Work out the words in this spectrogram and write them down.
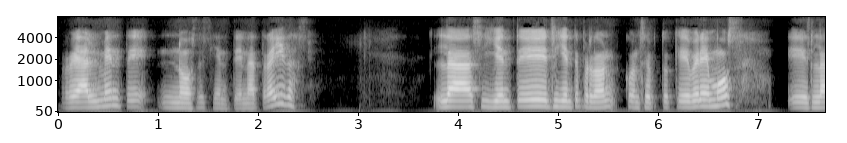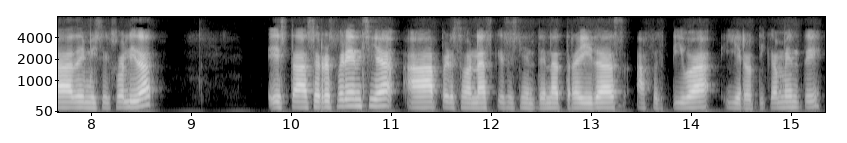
realmente no se sienten atraídas. La siguiente, siguiente perdón, concepto que veremos es la demisexualidad. Esta hace referencia a personas que se sienten atraídas afectiva y eróticamente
